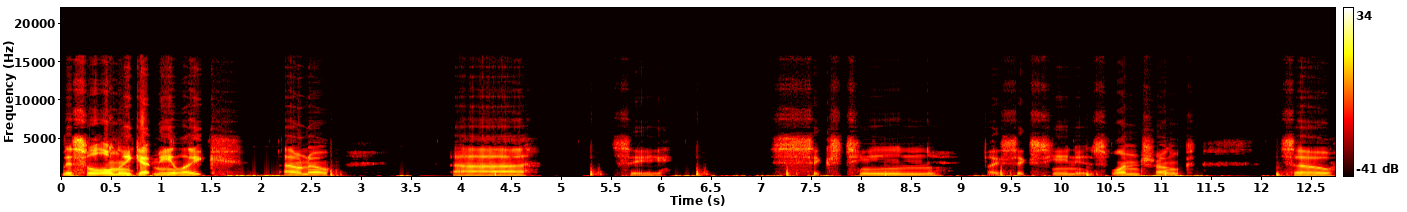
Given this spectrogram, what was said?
This will only get me like, I don't know, uh, let's see, 16 by 16 is one chunk. So,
